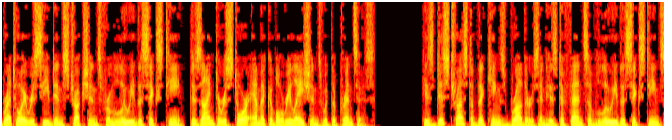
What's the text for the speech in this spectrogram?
Breteuil received instructions from Louis XVI, designed to restore amicable relations with the princes. His distrust of the king's brothers and his defense of Louis XVI's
